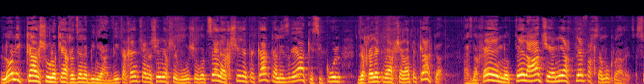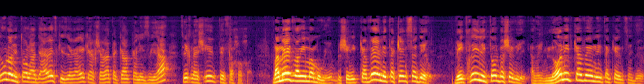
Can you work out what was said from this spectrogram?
לא ניכר שהוא לוקח את זה לבניין, וייתכן שאנשים יחשבו שהוא רוצה להכשיר את הקרקע לזריעה, כי סיכול זה חלק מהכשרת הקרקע. אז לכן נוטל עד שיניח טפח סמוך לארץ. אסור לו ליטול עד הארץ כי זה ראה כהכשרת הקרקע לזריעה, צריך להשאיר טפח אחד. במה דברים אמורים? בשנתכוון לתקן שדהו, והתחיל ליטול בשביעית, אבל אם לא נתכוון לתקן שדהו,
